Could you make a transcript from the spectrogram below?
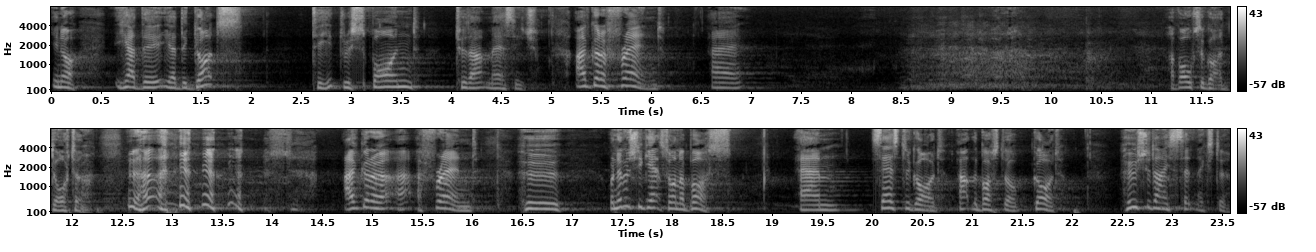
You know, he had the, he had the guts to respond to that message. I've got a friend. Uh, I've also got a daughter. I've got a, a, friend who, whenever she gets on a bus, um, says to God at the bus stop, God, who should I sit next to?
